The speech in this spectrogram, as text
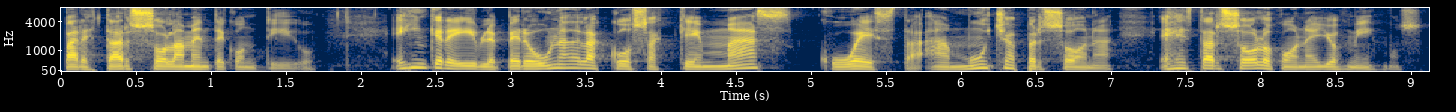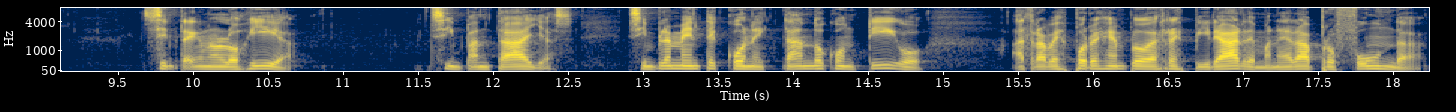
para estar solamente contigo. Es increíble, pero una de las cosas que más cuesta a muchas personas es estar solo con ellos mismos, sin tecnología, sin pantallas, simplemente conectando contigo a través, por ejemplo, de respirar de manera profunda,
